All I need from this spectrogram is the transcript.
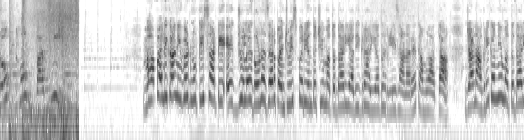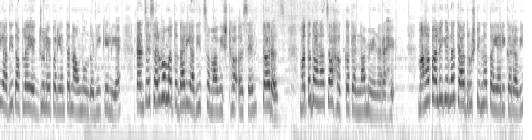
रोखोक बातमी. महापालिका निवडणुकीसाठी एक जुलै दोन हजार पंचवीस पर्यंतची मतदार यादी ग्राह्य धरली जाणार आहे. त्यामुळे आता ज्या नागरिकांनी मतदार यादीत आपलं एक जुलैपर्यंत नाव नोंदणी केली आहे त्यांचे सर्व मतदार यादीत समाविष्ट असेल तरच मतदानाचा हक्क त्यांना मिळणार आहे. महापालिकेनं त्या दृष्टीनं तयारी करावी.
